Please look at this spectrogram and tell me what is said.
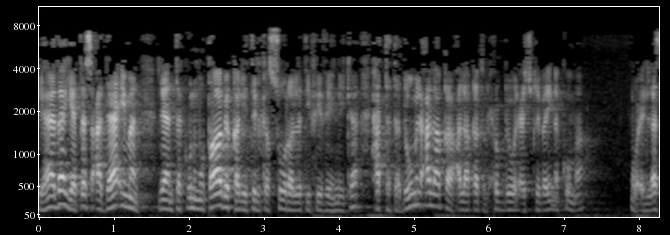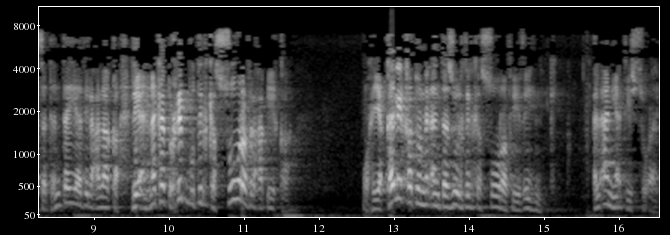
لهذا هي تسعى دائما لأن تكون مطابقة لتلك الصورة التي في ذهنك حتى تدوم العلاقة علاقة الحب والعشق بينكما. وإلا ستنتهي هذه العلاقة لأنك تحب تلك الصورة في الحقيقة. وهي قلقة من أن تزول تلك الصورة في ذهنك. الآن يأتي السؤال.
